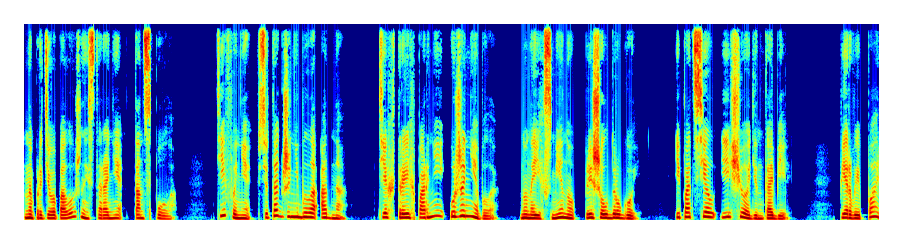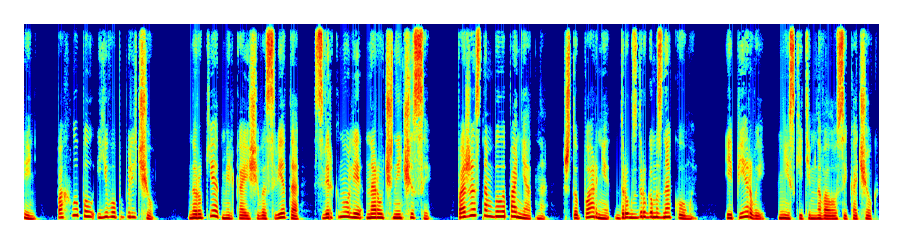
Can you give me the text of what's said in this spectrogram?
на противоположной стороне танцпола. Тифани все так же не была одна. Тех троих парней уже не было но на их смену пришел другой. И подсел еще один кабель. Первый парень похлопал его по плечу. На руке от мелькающего света сверкнули наручные часы. По жестам было понятно, что парни друг с другом знакомы. И первый, низкий темноволосый качок,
